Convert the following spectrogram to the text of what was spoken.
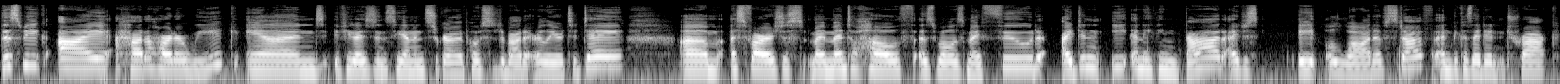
This week I had a harder week and if you guys didn't see on Instagram I posted about it earlier today. Um, as far as just my mental health as well as my food I didn't eat anything bad. I just ate a lot of stuff and because I didn't track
